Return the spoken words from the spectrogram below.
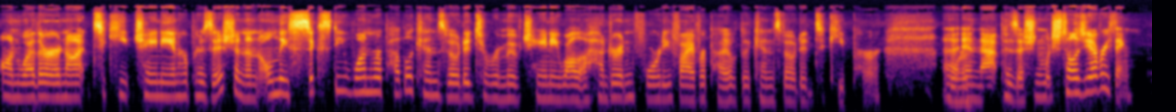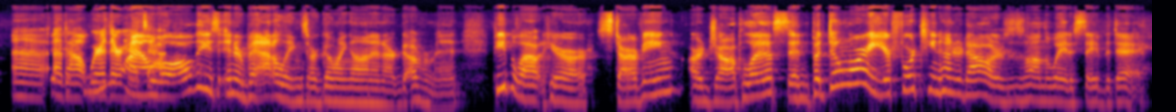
on whether or not to keep Cheney in her position, and only 61 Republicans voted to remove Cheney, while 145 Republicans voted to keep her uh, in that position, which tells you everything uh, about where their heads at. all these inner battlings are going on in our government, people out here are starving, are jobless, and but don't worry, your fourteen hundred dollars is on the way to save the day.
